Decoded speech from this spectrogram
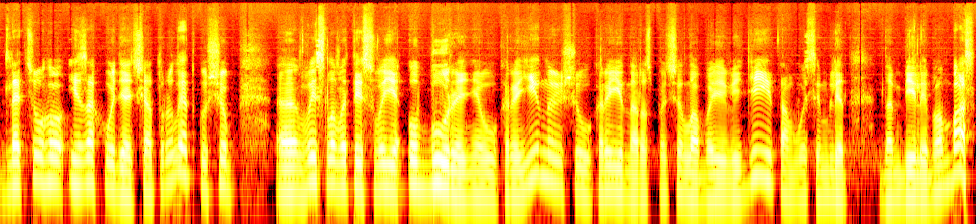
для цього і заходять в чат-рулетку, щоб висловити своє обурення Україною, що Україна розпочала бойові дії, там 8 літ дамбілі бомбас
